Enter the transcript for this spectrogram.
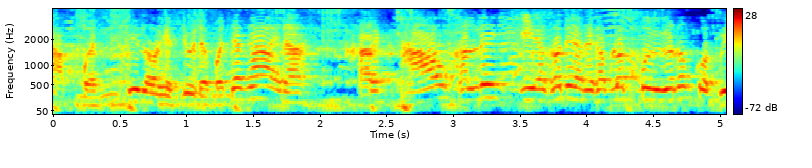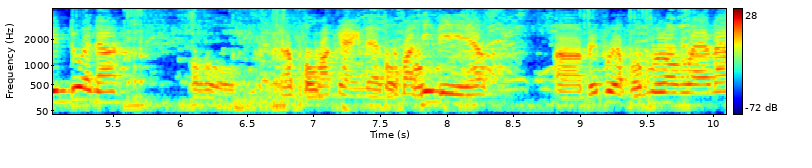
ขับเหมือนที่เราเห็นอยู่เนี่ยเหมือนจะง่ายนะแต่เท้าคันเร่งเกียร์เขาเนี่ยนะครับแล้วมือก็ต้องกดวินด้วยนะโอ้โหนะผมมาแข่งเนี่ยสมาธิดีนะครับ อ่าพี่เผือกผมลงแล้วนะ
